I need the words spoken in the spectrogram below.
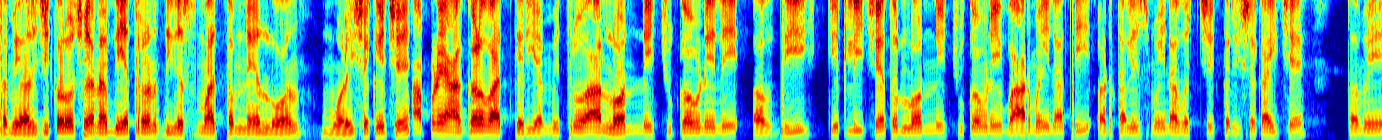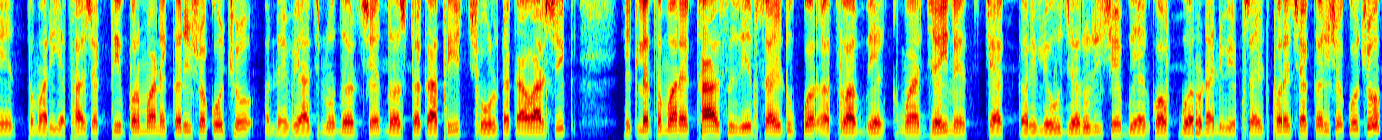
તમે અરજી કરો છો, એના બે ત્રણ દિવસમાં જ તમને લોન મળી શકે છે. આપણે આગળ વાત કરીએ, મિત્રો, આ લોનની ચૂકવણીની અવધિ કેટલી છે? તો લોનની ચૂકવણી બાર મહિનાથી અડતાલીસ મહિના વચ્ચે કરી શકાય છે. તમે તમારી યથાશક્તિ પ્રમાણે કરી શકો છો અને વ્યાજનો દર છે દસ ટકાથી સોળ ટકા વાર્ષિક. એટલે તમારે ખાસ વેબસાઇટ ઉપર અથવા બેંકમાં જઈને ચેક કરી લેવું જરૂરી છે. બેંક ઓફ બરોડાની વેબસાઇટ પર ચેક કરી શકો છો.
